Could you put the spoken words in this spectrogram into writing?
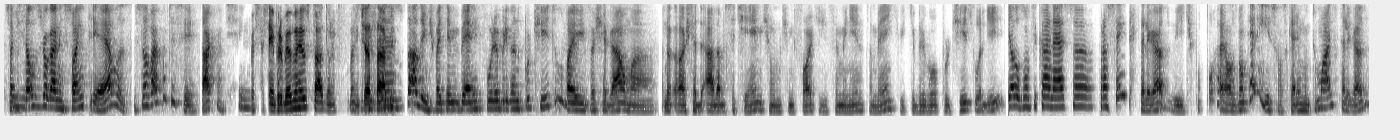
Só que se Uhum. elas jogarem só entre elas, isso não vai acontecer, saca? Sim. Vai ser sempre o mesmo resultado, né? Vai a gente ser já sabe. o resultado. A gente vai ter MBR e Fúria brigando por título, vai, vai chegar uma. eu acho que a W7M tinha um time forte de feminino também, que, que brigou por título ali. E elas vão ficar nessa pra sempre, tá ligado? E tipo, porra, elas não querem isso, elas querem muito mais, tá ligado?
